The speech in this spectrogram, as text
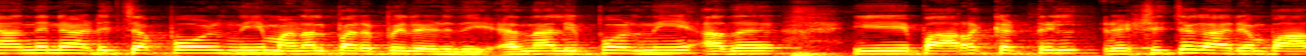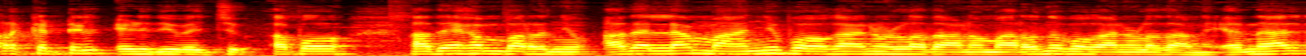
ഞാൻ നിന്നെ അടിച്ചപ്പോൾ നീ മണൽപ്പരപ്പിൽ എഴുതി. എന്നാൽ ഇപ്പോൾ നീ അത് ഈ പാറക്കെട്ടിൽ രക്ഷിച്ച കാര്യം പാറക്കെട്ടിൽ എഴുതി വെച്ചു. അപ്പോൾ അദ്ദേഹം പറഞ്ഞു അതെല്ലാം മാഞ്ഞു പോകാനുള്ളതാണ് മറന്നു പോകാനുള്ളതാണ്. എന്നാൽ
